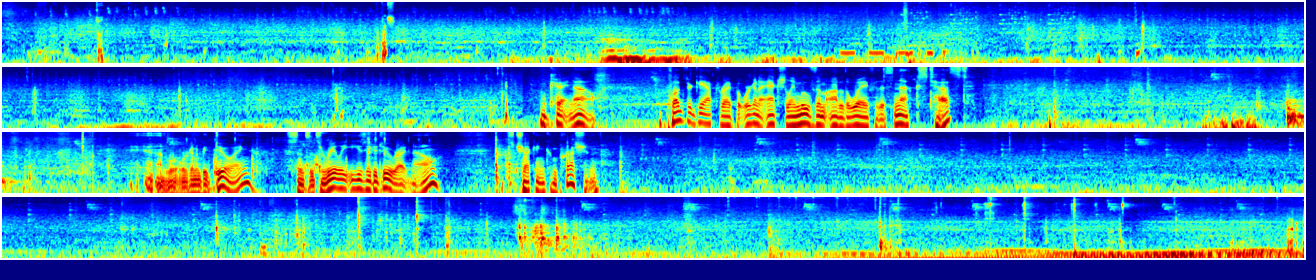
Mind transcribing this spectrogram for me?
Okay, now, plugs are gapped right, but we're going to actually move them out of the way for this next test. And what we're going to be doing, since it's really easy to do right now, is checking compression.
